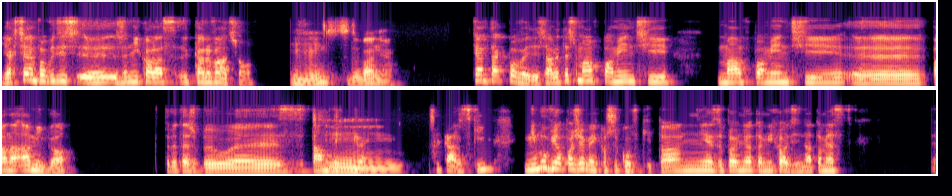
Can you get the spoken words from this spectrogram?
Ja chciałem powiedzieć, y, że Nicolas Carvaccio. Mhm, zdecydowanie. Chciałem tak powiedzieć, ale też mam w pamięci, mam w pamięci y, pana Amigo, który też był y, z tamtych mm. Hmm, koszykarskich. Nie mówię o poziomie koszykówki, to nie zupełnie o to mi chodzi, natomiast y,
